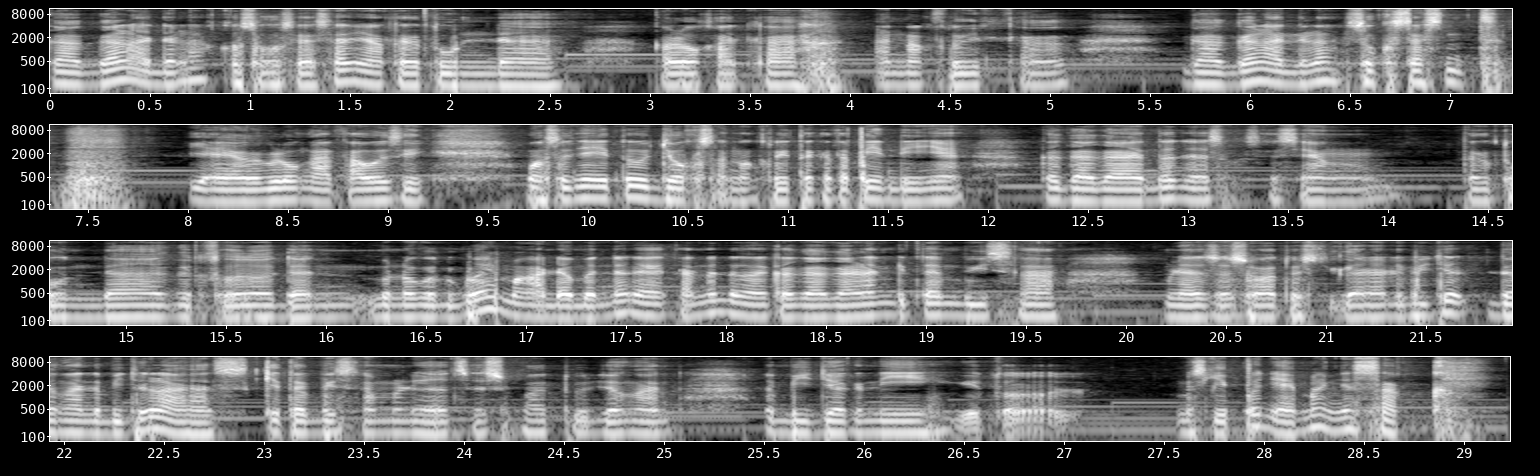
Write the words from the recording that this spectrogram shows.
Gagal adalah kesuksesan yang tertunda kalau kata anak Twitter gagal adalah sukses. Ya, ya lu nggak tahu sih. Maksudnya itu jokes anak Twitter tapi intinya kegagalan itu adalah sukses yang tertunda gitu loh. Dan menurut gue emang ada benar ya karena dengan kegagalan kita bisa melihat sesuatu segala lebih dengan lebih jelas. Kita bisa melihat sesuatu dengan lebih jernih gitu loh. Meskipun ya emang nyesek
